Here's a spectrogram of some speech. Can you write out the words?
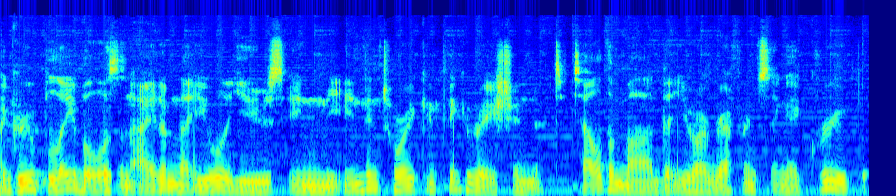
A group label is an item that you will use in the inventory configuration to tell the mod that you are referencing a group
